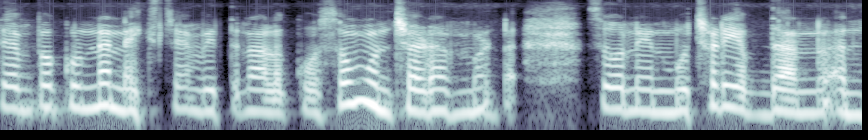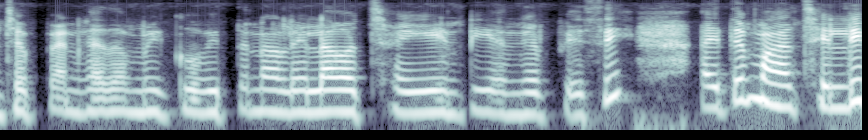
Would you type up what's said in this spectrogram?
తెంపకుండా నెక్స్ట్ టైం విత్తనాల కోసం ఉంచాడనమాట సో నేను ముచ్చడి చెప్దాను అని చెప్పాను కదా మీకు విత్తనాలు ఎలా వచ్చాయి ఏంటి అని చెప్పేసి. అయితే మా చెల్లి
